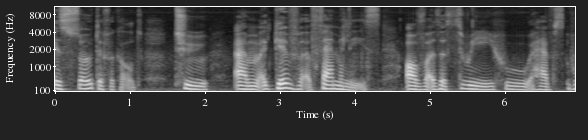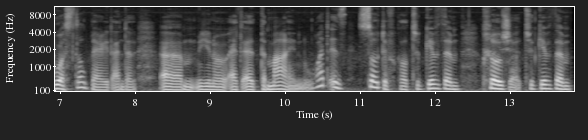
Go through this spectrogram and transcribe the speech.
is so difficult to um, give families of the three who have who are still buried under, um, you know, at, at the mine? What is so difficult to give them closure, to give them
